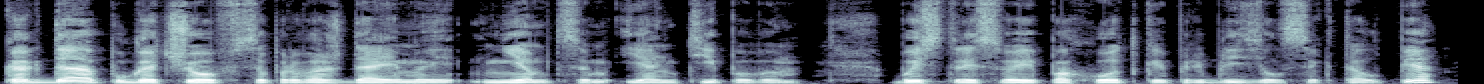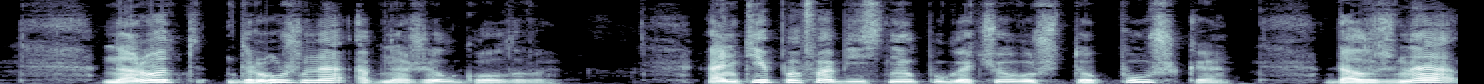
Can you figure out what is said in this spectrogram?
Когда Пугачев, сопровождаемый немцем и Антиповым, быстрой своей походкой приблизился к толпе, народ дружно обнажил головы. Антипов объяснил Пугачеву, что пушка должна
